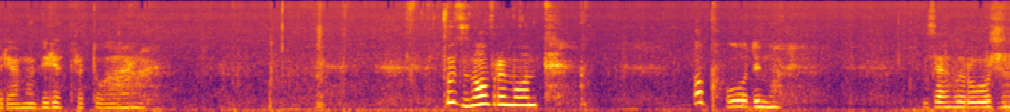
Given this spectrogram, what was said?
прямо біля тротуару. Тут знов ремонт. Обходимо загорожу.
